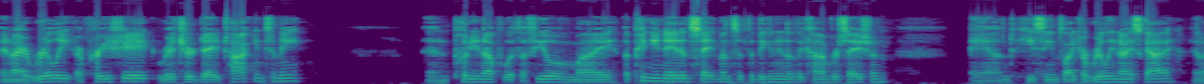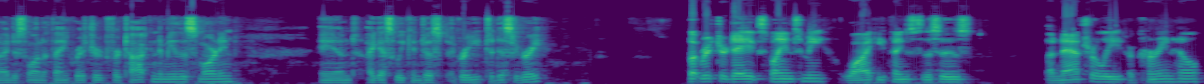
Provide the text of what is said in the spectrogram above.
And I really appreciate Richard Day talking to me and putting up with a few of my opinionated statements at the beginning of the conversation. And he seems like a really nice guy, and I just want to thank Richard for talking to me this morning. And I guess we can just agree to disagree. But Richard Day explained to me why he thinks this is a naturally occurring hill.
